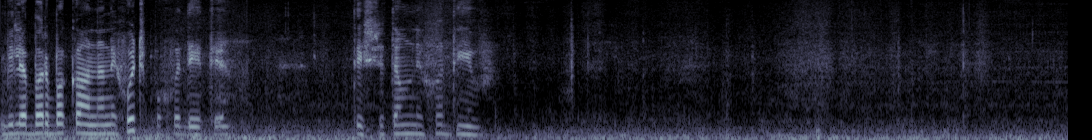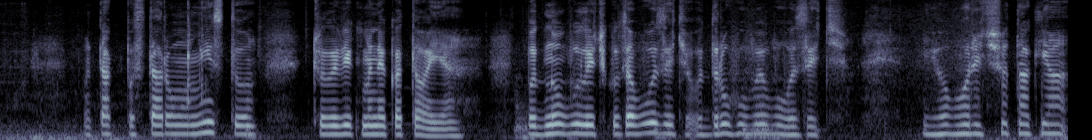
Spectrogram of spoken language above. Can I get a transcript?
Біля Барбакана не хочеш походити? Ти ще там не ходив. Отак по старому місту чоловік мене катає. В одну вуличку завозить, в другу вивозить. І говорить, що так я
